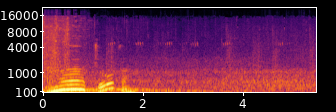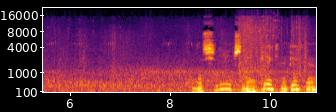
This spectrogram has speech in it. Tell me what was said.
A, tutaj. No ślicznie, pięknie, pięknie.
